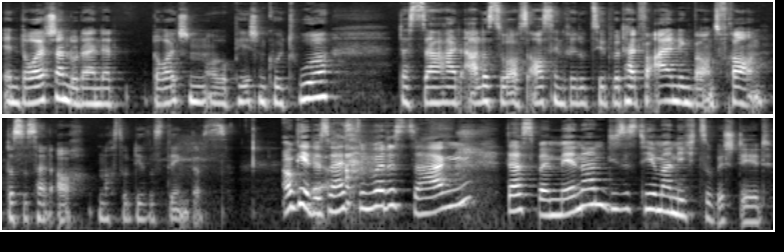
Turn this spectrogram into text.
in Deutschland oder in der deutschen, europäischen Kultur, dass da halt alles so aufs Aussehen reduziert wird. Halt vor allen Dingen bei uns Frauen. Das ist halt auch noch so dieses Ding, das Okay, das ja. heißt, du würdest sagen, dass bei Männern dieses Thema nicht so besteht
